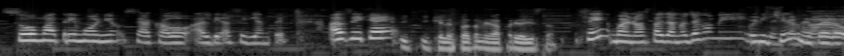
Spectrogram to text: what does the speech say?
su matrimonio se acabó al día siguiente. Así que, Y, y que la esposa también era periodista. sí, bueno, hasta ya no llegó mi, Uy, mi chisme, pero.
